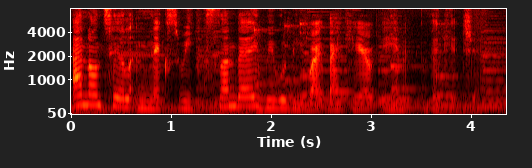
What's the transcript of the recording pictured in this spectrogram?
And until next week Sunday, we will be right back here in the kitchen.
